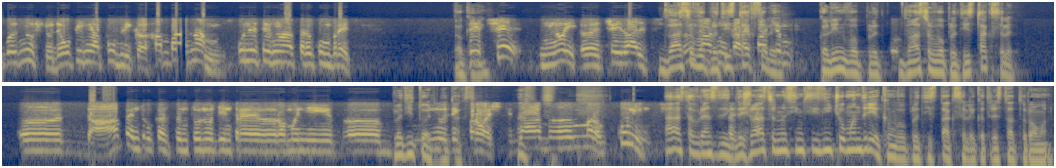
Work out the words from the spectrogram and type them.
bă, nu știu, de opinia publică. Habar n-am. Spuneți-mi noastră cum vreți. Okay. De ce noi, uh, ceilalți, Dumneavoastră în vă cazul în plătiți care taxele? facem, Călin, vă plă... dumneavoastră vă plătiți taxele? Uh, da, pentru că sunt unul dintre românii, uh, Plătitori nu de zic proști, dar, uh, mă rog, cu minți. Asta vreau să zic. Deci dumneavoastră nu simțiți nicio mândrie când vă plătiți taxele către statul român.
